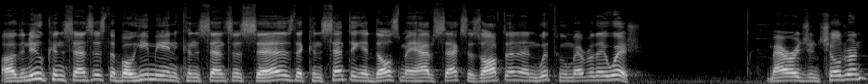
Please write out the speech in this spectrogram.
Uh, the new consensus, the Bohemian consensus, says that consenting adults may have sex as often and with whomever they wish. Marriage and children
